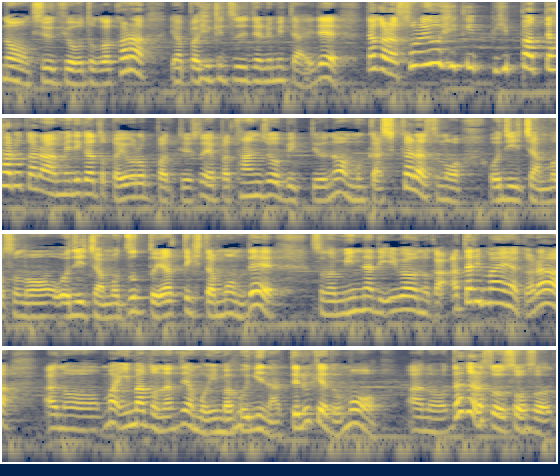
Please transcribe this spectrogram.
の宗教とかからやっぱり引き継いでるみたいでだからそれを引き引っ張ってはるからアメリカとかヨーロッパっていう人はやっぱ誕生日っていうのは昔からそのおじいちゃんもそのおじいちゃんもずっとやってきたもんでそのみんなで祝うのが当たり前やからあの、まあ、今となってはもう今風になってるけどもあのだからそうそうそう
